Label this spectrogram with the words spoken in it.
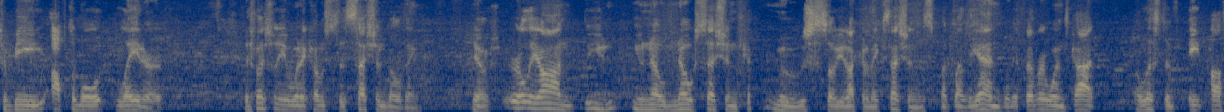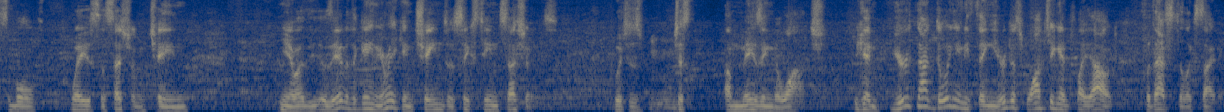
to be optimal later especially when it comes to session building. You know, early on, you you know no session moves, so you're not going to make sessions. But by the end, but if everyone's got a list of eight possible ways the session chain, you know, at the, at the end of the game, you're making chains of 16 sessions. which is Mhm. just amazing to watch. Again, you're not doing anything; you're just watching it play out, but that's still exciting.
